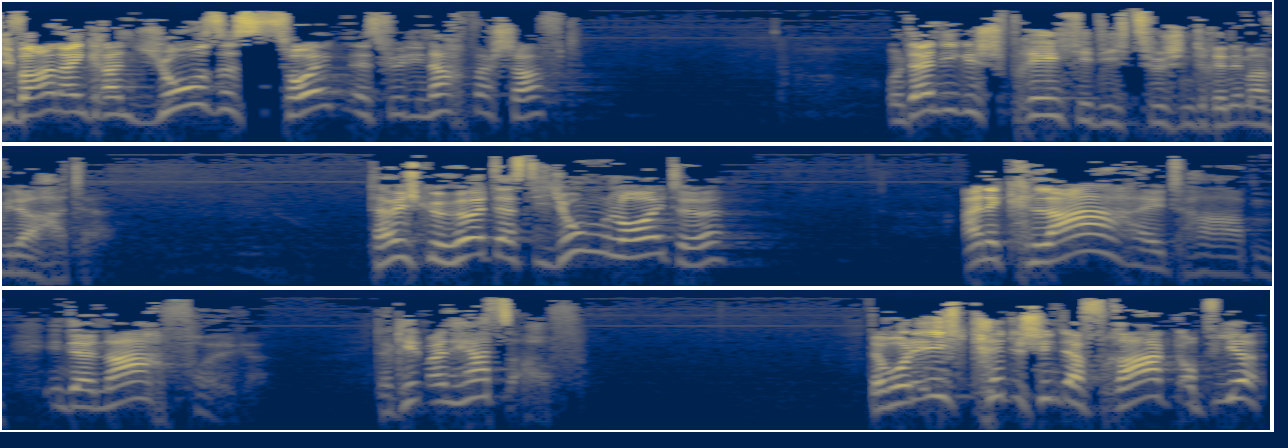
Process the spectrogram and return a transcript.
Die waren ein grandioses Zeugnis für die Nachbarschaft. Und dann die Gespräche, die ich zwischendrin immer wieder hatte. Da habe ich gehört, dass die jungen Leute eine Klarheit haben in der Nachfolge. Da geht mein Herz auf. Da wurde ich kritisch hinterfragt, ob wir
